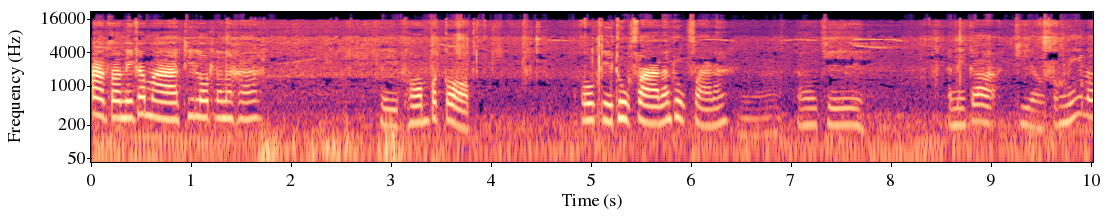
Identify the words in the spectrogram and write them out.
อะตอนนี้ก็มาที่รถแล้วนะคะ นี่พร้อมประกอบ โอเค ถูกฝานะถูกฝานะ โอเค อันนี้ก็เกี่ยวตรงนี้เล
